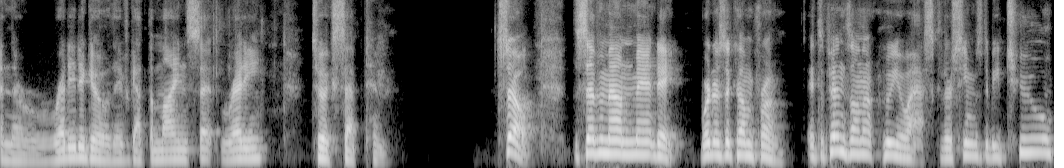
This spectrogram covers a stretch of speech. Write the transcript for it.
And they're ready to go. They've got the mindset ready to accept him. So, the Seven Mountain Mandate, where does it come from? It depends on who you ask. There seems to be two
